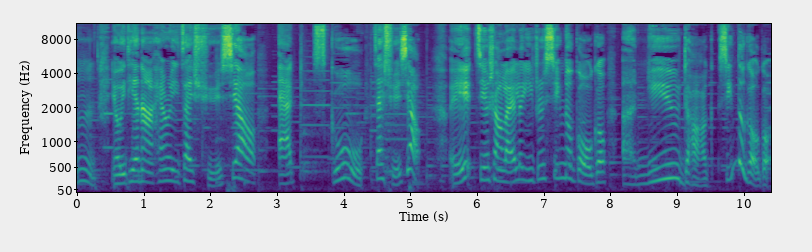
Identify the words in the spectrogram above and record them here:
嗯，有一天呢，Henry 在学校 at school，在学校，哎，街上来了一只新的狗狗，a new dog，新的狗狗，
